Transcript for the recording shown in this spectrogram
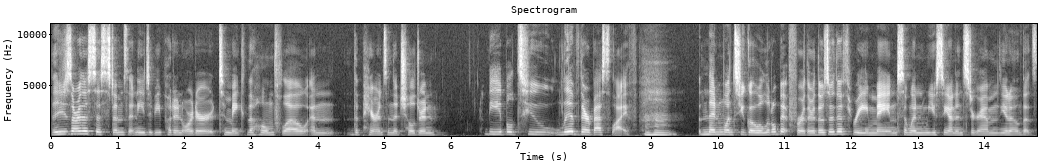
these are the systems that need to be put in order to make the home flow and the parents and the children be able to live their best life. Mm-hmm. And then once you go a little bit further, those are the three main. So when you see on Instagram, you know, that's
